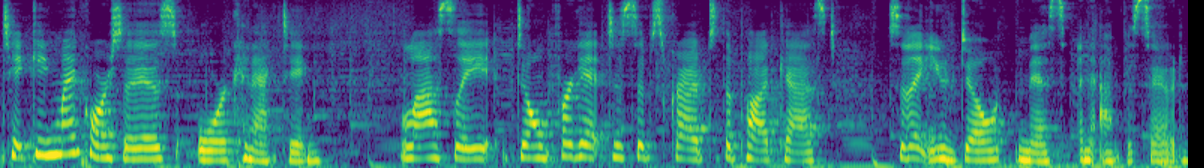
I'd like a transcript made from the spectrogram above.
taking my courses, or connecting. Lastly, don't forget to subscribe to the podcast so that you don't miss an episode.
